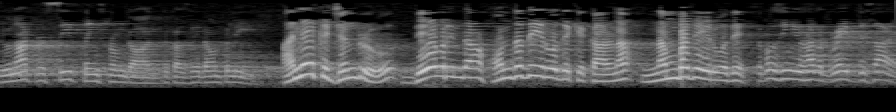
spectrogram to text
do not receive thing from God because they don't believe ಅನೇಕ ಜನರು ದೇವರಿಂದ ಹೊಂದದೇ ಇರುವುದಕ್ಕೆ ಕಾರಣ ನಂಬದೇ ಇರುವುದೇ. Supposing you have a great desire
